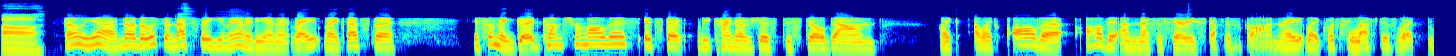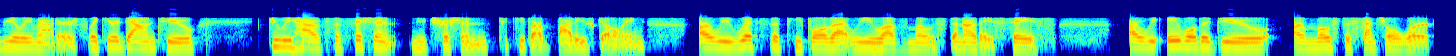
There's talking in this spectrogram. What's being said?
Uh, oh yeah, no, the listen, that's the humanity in it, right? Like that's the if something good comes from all this, it's that we kind of just distill down like like all the all the unnecessary stuff is gone, right? Like what's left is what really matters. Like you're down to do we have sufficient nutrition to keep our bodies going? Are we with the people that we love most and are they safe? Are we able to do our most essential work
